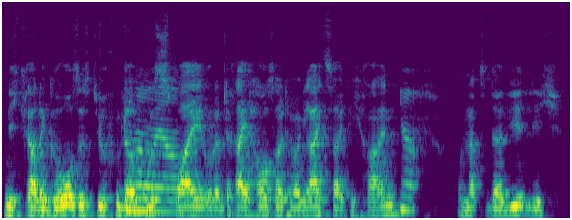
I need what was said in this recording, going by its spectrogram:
nicht gerade groß ist, dürfen, glaube ich, Genau, nur ja. zwei oder drei Haushalte mal gleichzeitig rein. Ja. Und hatte da wirklich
